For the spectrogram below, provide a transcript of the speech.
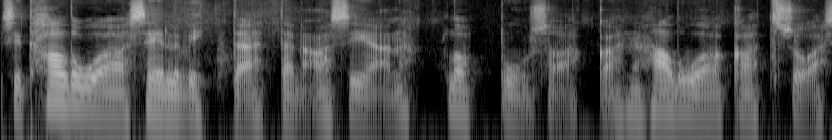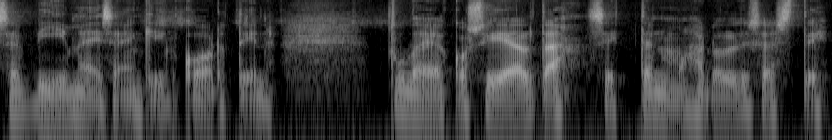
sit haluaa selvittää tämän asian loppuun saakka. Hän haluaa katsoa sen viimeisenkin kortin, tuleeko sieltä sitten mahdollisesti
